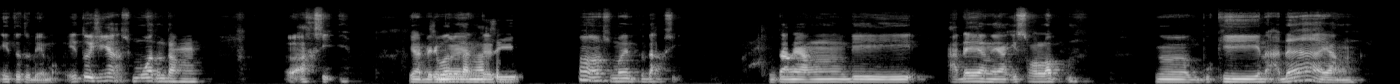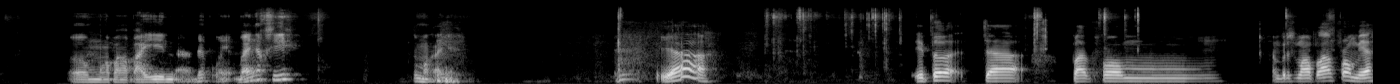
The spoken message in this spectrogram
itu tuh demo. Itu isinya semua tentang eh, aksi. Ya dari Semua mulai yang aksi. dari oh semua tentang aksi. Tentang yang di ada yang yang isolop ngebukin, ada yang mau ngapa-ngapain, ada pokoknya banyak sih. Itu makanya. ya itu ca platform hampir semua platform ya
